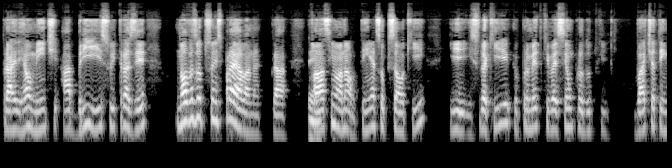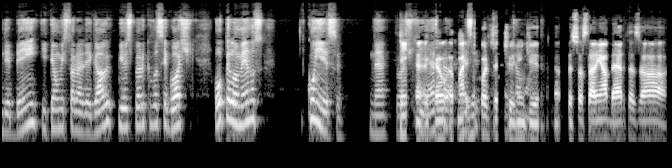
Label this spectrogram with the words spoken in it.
para realmente abrir isso e trazer novas opções para ela, né? Para falar assim, ó, não, tem essa opção aqui e isso daqui eu prometo que vai ser um produto que vai te atender bem e tem uma história legal e eu espero que você goste ou pelo menos conheça, né? Sim, é, essa, é, o mais importante hoje em dia, as pessoas estarem abertas a,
